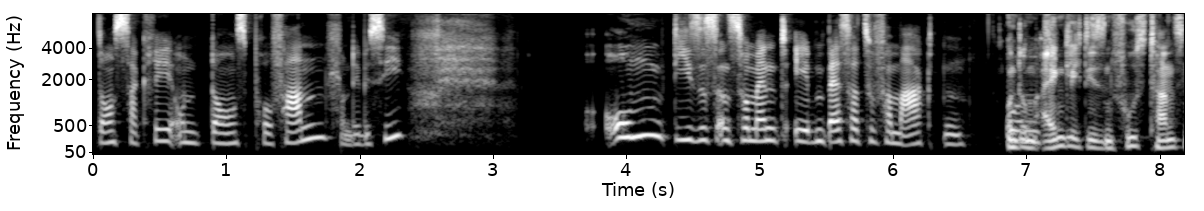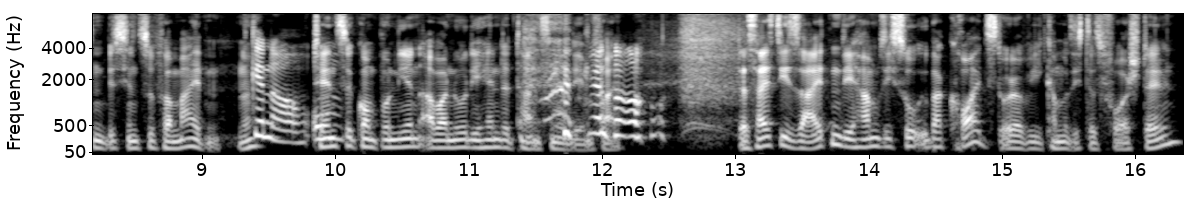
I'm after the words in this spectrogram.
Danse sacrée und Danse profane von Debussy, um dieses Instrument eben besser zu vermarkten. Und, um eigentlich diesen Fußtanz ein bisschen zu vermeiden. Ne? Genau. Um Tänze komponieren, aber nur die Hände tanzen in dem genau. Fall. Das heißt, die Seiten, die haben sich so überkreuzt, oder wie kann man sich das vorstellen?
